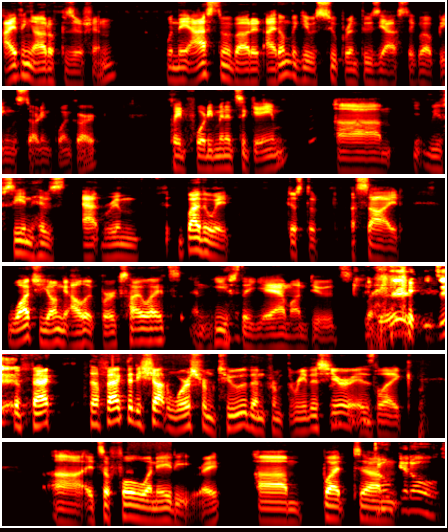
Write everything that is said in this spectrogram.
I think, out of position. When they asked him about it, I don't think he was super enthusiastic about being the starting point guard. Played 40 minutes a game. Um, we've seen his at rim. By the way, just a aside, watch young Alec Burks highlights, and he used to yam on dudes. Like, he did, he did. the fact the fact that he shot worse from two than from three this year is mm-hmm. like uh it's a full 180 right um but um don't get old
